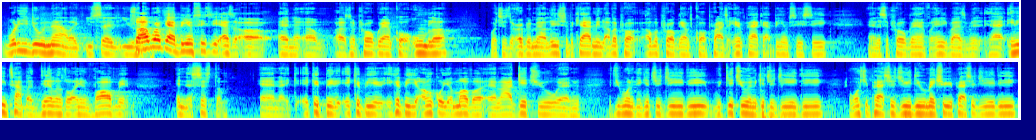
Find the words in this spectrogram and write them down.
what are you doing now? Like you said, you So I work at BMCC as a uh, and um, as a program called UMLA, which is the Urban Male Leadership Academy. And other pro, other programs called Project Impact at BMCC, and it's a program for anybody who's had any type of dealings or involvement in the system. And it, it could be it could be it could be your uncle, your mother, and I get you. And if you wanted to get your GED, we get you and get your GED. And once you pass your GED, we make sure you pass your GED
